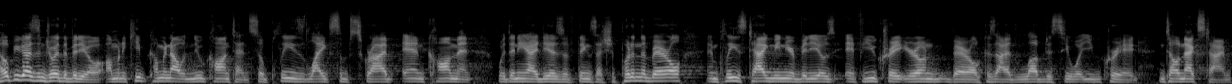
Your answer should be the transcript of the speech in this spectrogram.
Hope you guys enjoyed the video. I'm gonna keep coming out with new content, so please like, subscribe, and comment with any ideas of things I should put in the barrel, and please tag me in your videos if you create your own barrel, because I'd love to see what you create. Until next time,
